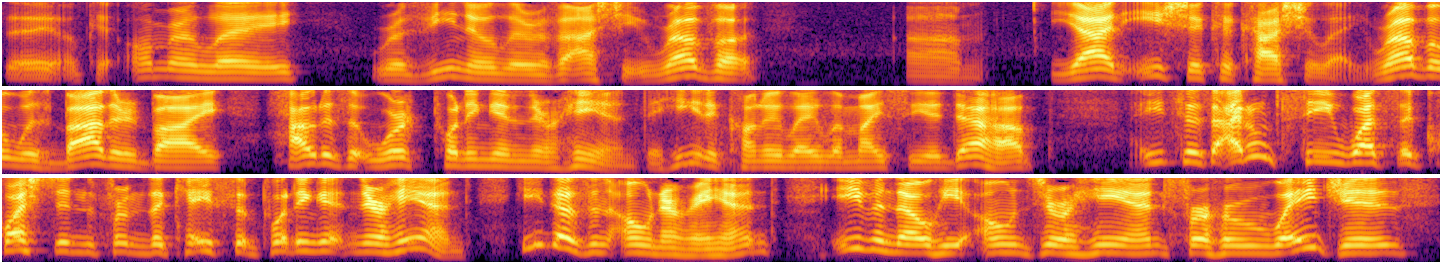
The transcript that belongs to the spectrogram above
say? Okay, Omar Le Ravino Le Ravashi, Rava, um, Yad Isha Kakashile. Rava was bothered by how does it work putting it in her hand? He says, I don't see what the question from the case of putting it in her hand. He doesn't own her hand, even though he owns her hand for her wages,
